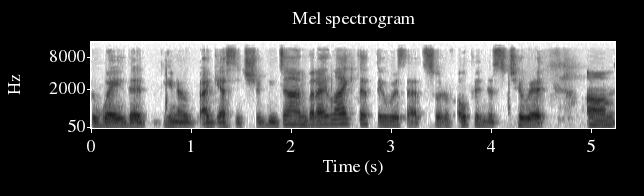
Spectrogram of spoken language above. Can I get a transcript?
the way that you know I guess it should be done. But I like that there was that sort of openness to it. Um,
